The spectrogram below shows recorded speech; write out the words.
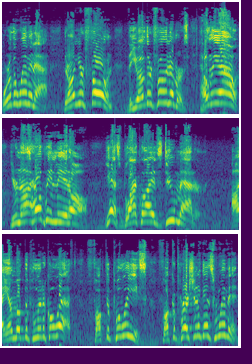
Where are the women at? They're on your phone. You have their phone numbers. Help me out. You're not helping me at all. Yes, black lives do matter. I am of the political left. Fuck the police. Fuck oppression against women.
